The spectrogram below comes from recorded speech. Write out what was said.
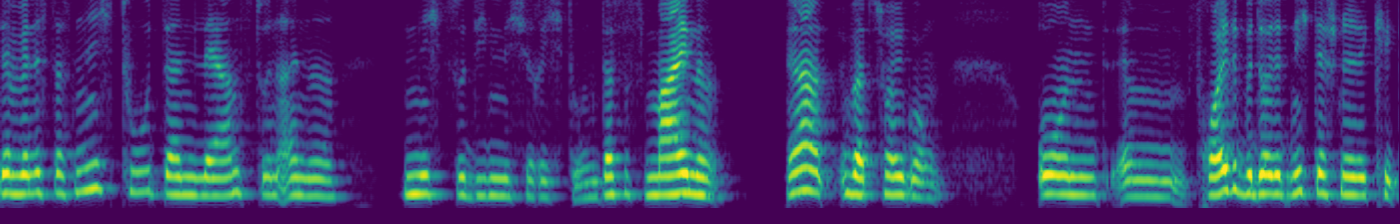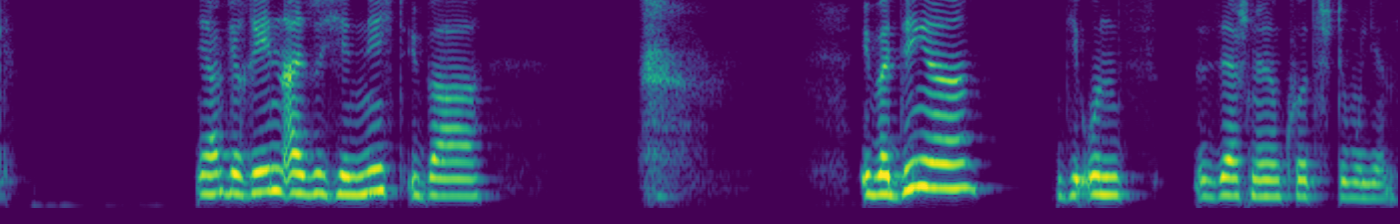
Denn wenn es das nicht tut, dann lernst du in eine nicht so dienliche Richtung. Das ist meine ja, Überzeugung. Und ähm, Freude bedeutet nicht der schnelle Kick. Ja, wir reden also hier nicht über, über Dinge, die uns sehr schnell und kurz stimulieren.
